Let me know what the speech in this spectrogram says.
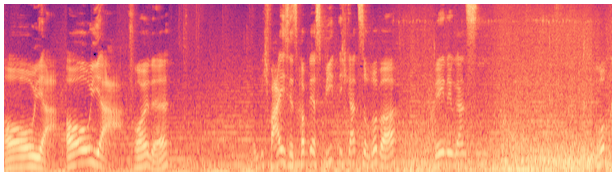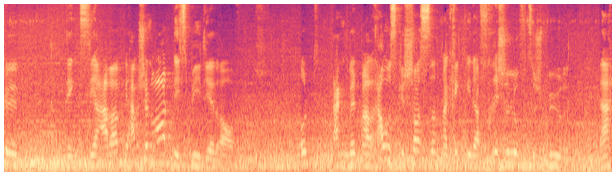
Oh ja. Oh ja. Freunde. Ich weiß, jetzt kommt der Speed nicht ganz so rüber. Wegen dem ganzen Ruckel-Dings hier. Aber wir haben schon ordentlich Speed hier drauf. Und dann wird mal rausgeschossen und man kriegt wieder frische Luft zu spüren. Ja.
